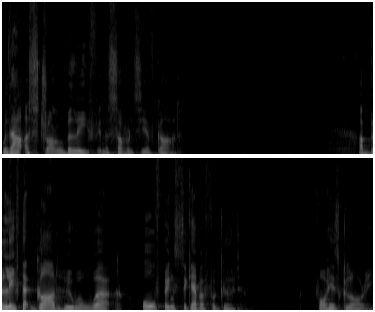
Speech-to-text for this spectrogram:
Without a strong belief in the sovereignty of God, a belief that God, who will work all things together for good, for his glory,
